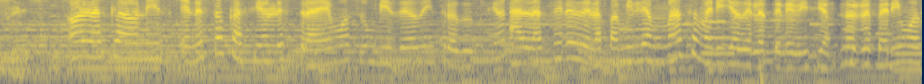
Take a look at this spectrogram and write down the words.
Simpsons. Hola Caunis, en esta ocasión les traemos un video de introducción a la serie de la familia más amarilla de la televisión. Nos referimos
